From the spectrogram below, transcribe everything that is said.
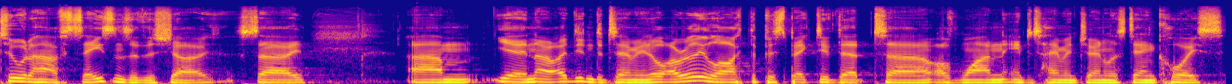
two and a half seasons of the show. So, um, yeah, no, I didn't deter me at all. I really liked the perspective that uh, of one entertainment journalist, Dan Kois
